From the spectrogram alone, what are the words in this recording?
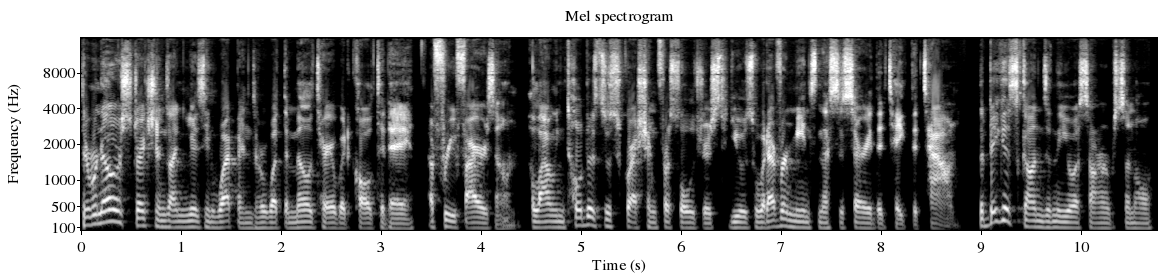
There were no restrictions on using weapons or what the military would call today a free fire zone, allowing total discretion for soldiers to use whatever means necessary to take the town. The biggest guns in the US arsenal,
